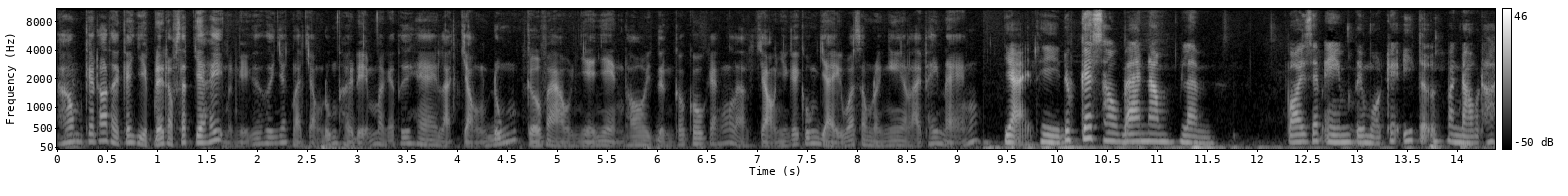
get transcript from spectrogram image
không cái đó thì cái dịp để đọc sách giấy. Mình nghĩ cái thứ nhất là chọn đúng thời điểm và cái thứ hai là chọn đúng cửa vào nhẹ nhàng thôi đừng có cố gắng là chọn những cái cuốn dày quá xong rồi nghe lại thấy nản. Dạ thì đúc kết sau 3 năm làm Voice FM từ một cái ý tưởng ban đầu thôi.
